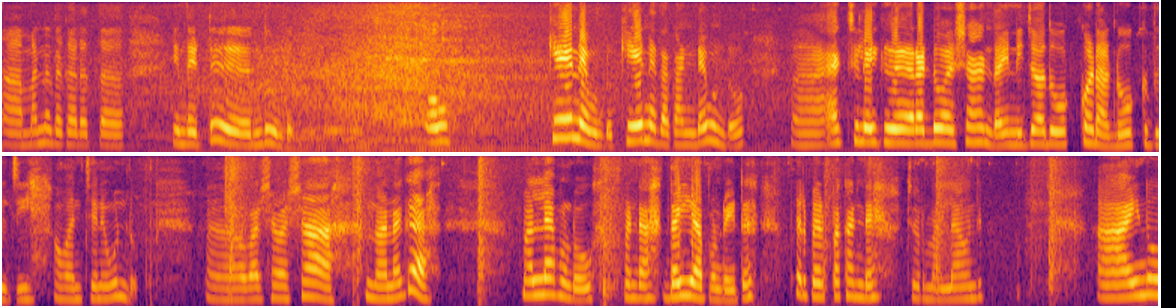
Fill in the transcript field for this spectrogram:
ಆ ಮಣ್ಣದ ಕರತ್ತ ಇಂದೆಟ್ಟು ಇಂದು ಉಂಡು ಅವು ಕೇನೆ ಉಂಡು ಕೇನೆದ ಕಂಡೆ ಉಂಡು ಆ್ಯಕ್ಚುಲಿ ಈಗ ಎರಡು ವರ್ಷ ಅಂಡ ನಿಜ ಅದು ಒಕ್ಕೊಡಂಡು ಒಕ್ಕುದುಜಿ ವಂಚನೆ ಉಂಡು ಆ, ವರ್ಷ ವರ್ಷ ನನಗ ಮಲ್ಲೆ ಹಾಪುಂಡು ಪಂಡ ದೈ ಹಾಪುಂಡು ಇಟ್ಟು ಪೆರ ಪೆರ್ಪ ಕಂಡೆ ಚೂರು ಮಲ್ಲೆ ಒಂದು ಇನ್ನು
